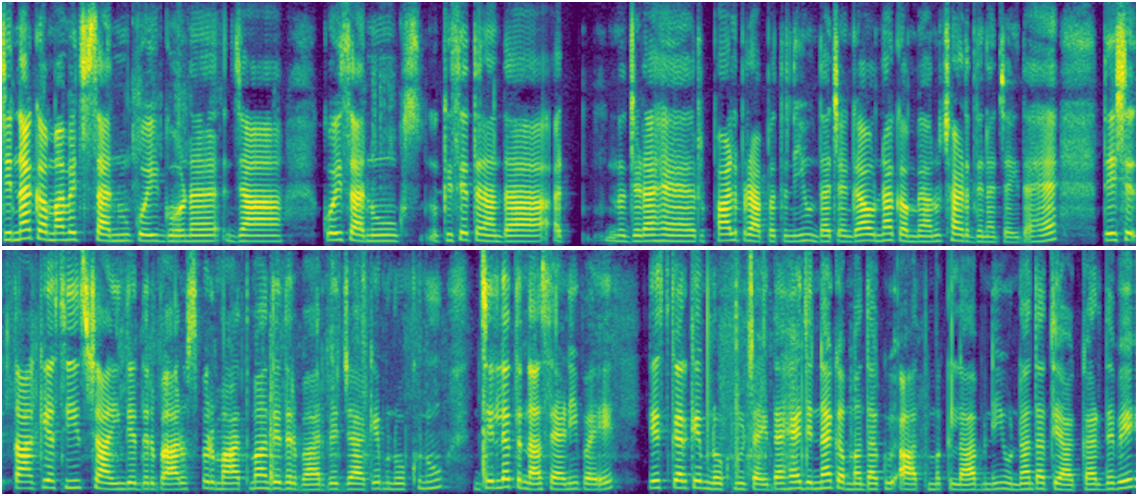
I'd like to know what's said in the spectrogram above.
ਜਿਨ੍ਹਾਂ ਕੰਮਾਂ ਵਿੱਚ ਸਾਨੂੰ ਕੋਈ ਗੁਣ ਜਾਂ ਕੋਈ ਸਾਨੂੰ ਕਿਸੇ ਤਰ੍ਹਾਂ ਦਾ ਜਿਹੜਾ ਹੈ, ਫਲ ਪ੍ਰਾਪਤ ਨਹੀਂ ਹੁੰਦਾ ਚੰਗਾ, ਉਹਨਾਂ ਕੰਮਾਂ ਨੂੰ ਛੱਡ ਦੇਣਾ ਚਾਹੀਦਾ ਹੈ। ਅਤੇ ਸ਼- ਤਾਂ ਕਿ ਅਸੀਂ ਸਾਈਂ ਦੇ ਦਰਬਾਰ, ਉਸ ਪਰਮਾਤਮਾ ਦੇ ਦਰਬਾਰ ਵਿੱਚ ਜਾ ਕੇ ਮਨੁੱਖ ਨੂੰ ਜ਼ਿਲਤ ਨਾ ਸਹਿਣੀ ਪਏ। ਇਸ ਕਰਕੇ ਮਨੁੱਖ ਨੂੰ ਚਾਹੀਦਾ ਹੈ ਜਿਨ੍ਹਾਂ ਕੰਮਾਂ ਦਾ ਕੋਈ ਆਤਮਿਕ ਲਾਭ ਨਹੀਂ, ਉਹਨਾਂ ਦਾ ਤਿਆਗ ਕਰ ਦੇਵੇ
